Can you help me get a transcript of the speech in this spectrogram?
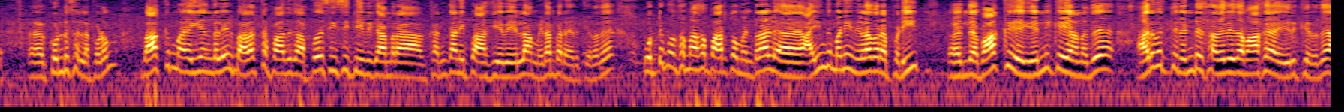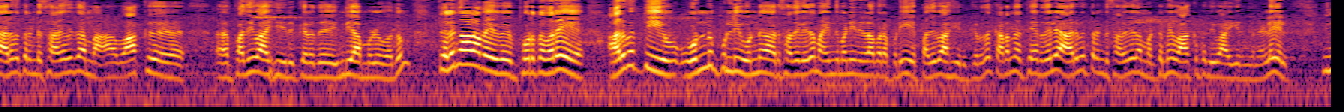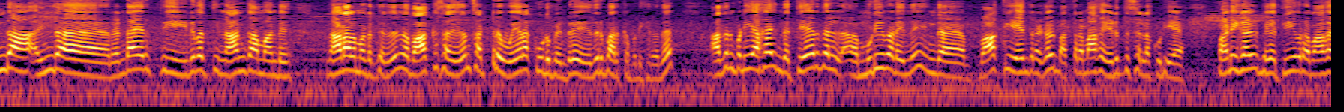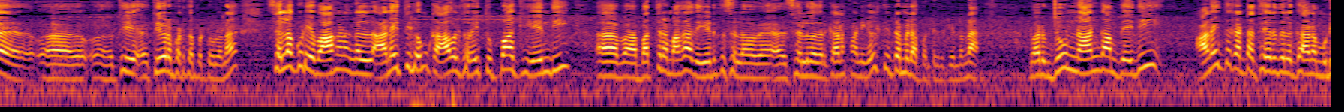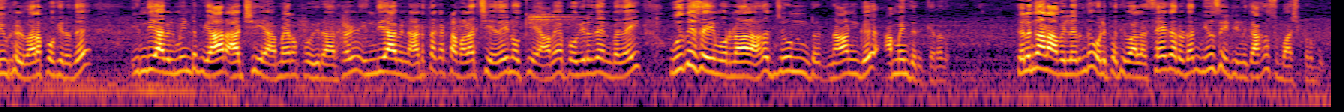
கொண்டு செல்லப்படும். வாக்கு மையங்களில் பலத்த பாதுகாப்பு சிசிடிவி கேமரா கண்காணிப்பு ஆகியவை எல்லாம் இடம்பெற இருக்கிறது. ஒட்டுமொத்தமாக பார்த்தோம் என்றால் ஐந்து மணி நிலவரப்படி இந்த வாக்கு எண்ணிக்கையானது அறுபத்தி ரெண்டு சதவீதமாக இருக்கிறது. அறுபத்தி ரெண்டு சதவீதம் வாக்கு பதிவாகி இருக்கிறது இந்தியா முழுவதும். தெலுங்கானாவை பொறுத்தவரை அறுபத்தி ஒன்று புள்ளி ஒன்று ஆறு சதவீதம் ஐந்து மணி நிலவரப்படி பதிவாகி இருக்கிறது. கடந்த தேர்தலில் அறுபத்தி ரெண்டு சதவீதம் மட்டுமே வாக்குப்பதிவாகி இருந்த நிலையில் இந்த இந்த ரெண்டாயிரத்தி இருபத்தி நான்காம் ஆண்டு நாடாளுமன்ற தேர்தலில் இந்த வாக்கு சதவீதம் சற்று உயரக்கூடும் என்று எதிர்பார்க்கப்படுகிறது. அதன்படியாக இந்த தேர்தல் முடிவடைந்து இந்த வாக்கு இயந்திரங்கள் பத்திரமாக எடுத்து செல்லக்கூடிய பணிகள் மிக தீவிரமாக தீ- தீவிரப்படுத்தப்பட்டுள்ளன. செல்லக்கூடிய வாகனங்கள் அனைத்திலும் காவல்துறை துப்பாக்கி ஏந்தி பத்திரமாக அதை எடுத்து செல்ல செல்வதற்கான பணிகள் திட்டமிடப்பட்டிருக்கின்றன. வரும் ஜூன் நான்காம் தேதி அனைத்து கட்ட தேர்தலுக்கான முடிவுகள் வரப்போகிறது. இந்தியாவில் மீண்டும் யார் ஆட்சியை அமரப்போகிறார்கள்? இந்தியாவின் அடுத்த கட்ட வளர்ச்சி எதை நோக்கி அமையப்போகிறது என்பதை உறுதி செய்யும் ஒரு நாளாக ஜூன் நான்கு அமைந்திருக்கிறது. தெலுங்கானாவிலிருந்து ஒளிப்பதிவாளர் சேகருடன் நியூஸ் எயிட்டீனுக்காக சுபாஷ் பிரபு.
